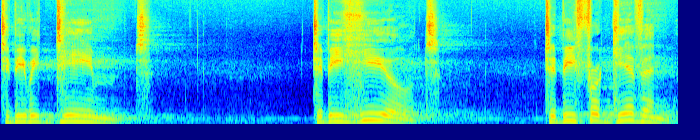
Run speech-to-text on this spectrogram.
to be redeemed to be healed, to be forgiven.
